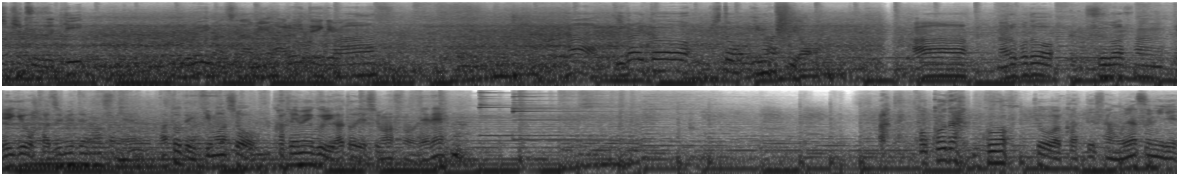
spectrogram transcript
引き続き古い街並み歩いていきます。まあ意外と人いますよ。あーなるほど。通話さん営業始めてますね。後で行きましょう。カフェ巡り後でしますのでね。あここだ。ここ。今日は勝手さんお休みで。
